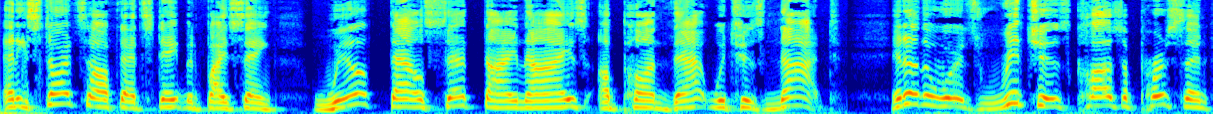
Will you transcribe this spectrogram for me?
And he starts off that statement by saying, Wilt thou set thine eyes upon that which is not? In other words, riches cause a person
